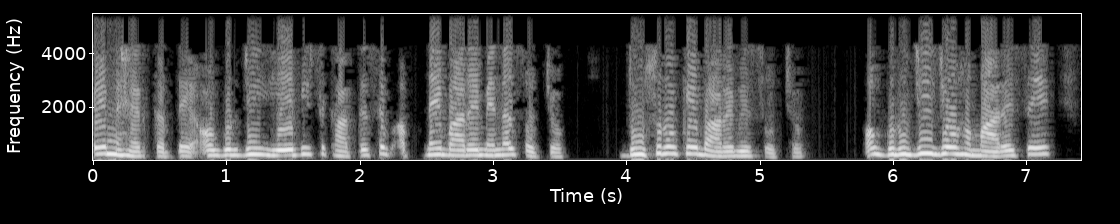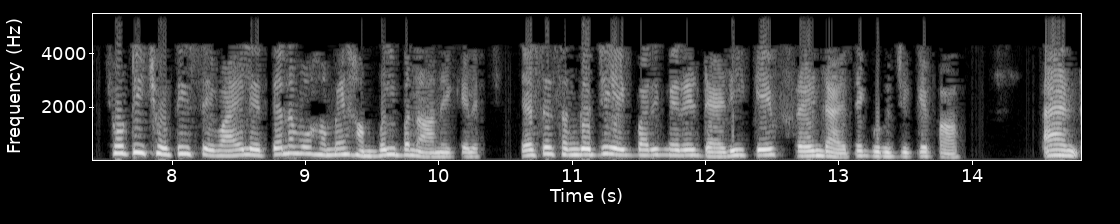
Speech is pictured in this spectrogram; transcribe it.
पे मेहर करते और गुरु जी ये भी सिखाते, सिर्फ़ अपने बारे में ना सोचो, दूसरों के बारे में सोचो। और गुरु जी जो हमारे से छोटी छोटी सेवाएँ लेते हैं ना, वो हमें हम्बल बनाने के लिए। जैसे संगत जी, एक बार मेरे डैडी के फ्रेंड आए थे गुरु जी के पास। एंड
